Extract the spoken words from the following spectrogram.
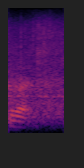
Ouais. ما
